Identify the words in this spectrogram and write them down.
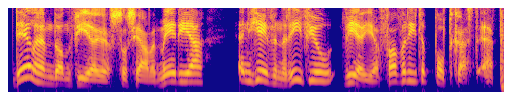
Deel hem dan via je sociale media en geef een review via je favoriete podcast-app.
